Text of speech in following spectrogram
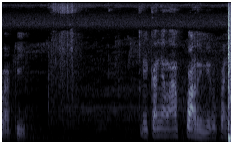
lagi ini ikannya lapar ini rupanya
